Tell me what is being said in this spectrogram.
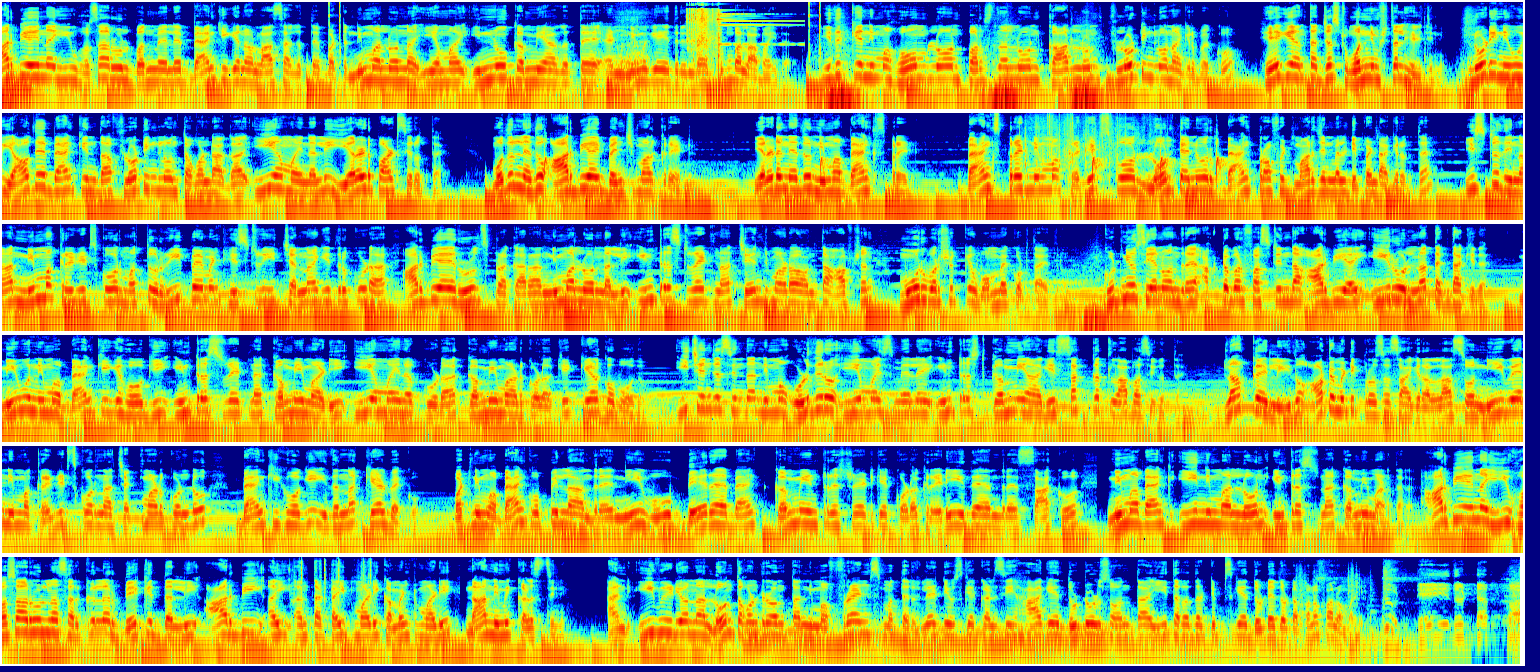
R B ಐನ ಈ ಹೊಸ ರೂಲ್ ಬಂದಮೇಲೆ ಬ್ಯಾಂಕಿಗೆ ನಾವು ಲಾಸ್ ಆಗುತ್ತೆ, ಬಟ್ ನಿಮ್ಮ ಲೋನ್ನ ಇ ಎಂ ಐ ಇನ್ನೂ ಕಮ್ಮಿ ಆಗುತ್ತೆ ಆ್ಯಂಡ್ ನಿಮಗೆ ಇದರಿಂದ ತುಂಬ ಲಾಭ ಇದೆ. ಇದಕ್ಕೆ ನಿಮ್ಮ home loan, personal loan, car loan, floating loan ಆಗಿರಬೇಕು. ಹೇಗೆ ಅಂತ ಜಸ್ಟ್ ಒಂದು ನಿಮಿಷದಲ್ಲಿ ಹೇಳ್ತೀನಿ. ನೋಡಿ, ನೀವು ಯಾವುದೇ ಬ್ಯಾಂಕಿಂದ ಫ್ಲೋಟಿಂಗ್ ಲೋನ್ ತಗೊಂಡಾಗ ಇ ಎಂ ಐನಲ್ಲಿ ಎರಡು ಪಾರ್ಟ್ಸ್ ಇರುತ್ತೆ. ಮೊದಲನೇದು R B I benchmark rate. ಎರಡನೇದು ನಿಮ್ಮ ಬ್ಯಾಂಕ್ ಸ್ಪ್ರೆಡ್. ಬ್ಯಾಂಕ್ ಸ್ಪ್ರೆಡ್ ನಿಮ್ಮ credit score, loan tenure, bank profit margin ಮೇಲೆ ಡಿಪೆಂಡ್ ಆಗಿರುತ್ತೆ. ಇಷ್ಟು ದಿನ ನಿಮ್ಮ ಕ್ರೆಡಿಟ್ ಸ್ಕೋರ್ ಮತ್ತು ರೀಪೇಮೆಂಟ್ ಹಿಸ್ಟ್ರಿ ಚೆನ್ನಾಗಿದ್ರು ಕೂಡ ಆರ್ ಬಿ ಐ ರೂಲ್ಸ್ ಪ್ರಕಾರ ನಿಮ್ಮ ಲೋನ್ನಲ್ಲಿ ಇಂಟ್ರೆಸ್ಟ್ನ ಚೇಂಜ್ ಮಾಡೋ ಅಂತ ಆಪ್ಷನ್ ಮೂರು ವರ್ಷಕ್ಕೆ ಒಮ್ಮೆ ಕೊಡ್ತಾ ಇದ್ರು. ಗುಡ್ ನ್ಯೂಸ್ ಏನು ಅಂದ್ರೆ ಅಕ್ಟೋಬರ್ ಫಸ್ಟ್ ಇಂದ ಆರ್ ಬಿ ಐ ಈ ರೂಲ್ನ ತೆಗ್ದಾಕಿದೆ. ನೀವು ನಿಮ್ಮ ಬ್ಯಾಂಕಿಗೆ ಹೋಗಿ ಇಂಟ್ರೆಸ್ಟ್ನ ಕಮ್ಮಿ ಮಾಡಿ ಇ ಎಂ ಐನ ಕೂಡ ಕಮ್ಮಿ ಮಾಡ್ಕೊಳ್ಳೋಕೆ ಕೇಳ್ಕೋಬಹುದು ಈ ಚೇಂಜಸ್ ಇಂದ ನಿಮ್ಮ ಉಳಿದಿರೋ ಇ ಎಂ ಐಸ್ ಮೇಲೆ ಇಂಟ್ರೆಸ್ಟ್ ಕಮ್ಮಿ ಆಗಿ ಸಖತ್ ಲಾಭ ಸಿಗುತ್ತೆ. ಜ್ಞಾಪಕ ಇರಲಿ, ಇದು ಆಟೋಮೆಟಿಕ್ ಪ್ರೋಸೆಸ್ ಆಗಿರಲ್ಲ. ಸೊ ನೀವೇ ನಿಮ್ಮ ಕ್ರೆಡಿಟ್ ಸ್ಕೋರ್ನ ಚೆಕ್ ಮಾಡಿಕೊಂಡು ಬ್ಯಾಂಕಿಗೆ ಹೋಗಿ ಇದನ್ನ ಕೇಳಬೇಕು. ಬಟ್ ನಿಮ್ಮ ಬ್ಯಾಂಕ್ ಒಪ್ಪಿಲ್ಲ ಅಂದ್ರೆ ನೀವು ಬೇರೆ ಬ್ಯಾಂಕ್ ಕಮ್ಮಿ ಇಂಟ್ರೆಸ್ಟ್ ರೇಟ್ಗೆ ಕೊಡೋಕೆ ರೆಡಿ ಇದೆ ಅಂದ್ರೆ ಸಾಕು. ನಿಮ್ಮ ಬ್ಯಾಂಕ್ ಈ ನಿಮ್ಮ ಲೋನ್ ಇಂಟ್ರೆಸ್ಟ್ನ ಕಮ್ಮಿ ಮಾಡ್ತಾರೆ. ಆರ್ ಬಿ ಐನ ಈ ಹೊಸ ರೂಲ್ನ ಸರ್ಕ್ಯುಲರ್ ಬೇಕಿದ್ದಲ್ಲಿ ಆರ್ ಬಿ ಐ ಅಂತ ಟೈಪ್ ಮಾಡಿ ಕಮೆಂಟ್ ಮಾಡಿ, ನಾನು ನಿಮಗೆ ಕಳಿಸ್ತೀನಿ. ಆ್ಯಂಡ್ ಈ ವಿಡಿಯೋನ ಲೋನ್ ತೊಗೊಂಡಿರೋಂಥ ನಿಮ್ಮ ಫ್ರೆಂಡ್ಸ್ ಮತ್ತು ರಿಲೇಟಿವ್ಸ್ಗೆ ಕಳಿಸಿ, ಹಾಗೆ ದುಡ್ಡು ಉಳಿಸುವಂಥ ಈ ಥರದ ಟಿಪ್ಸ್ಗೆ ದೊಡ್ಡ ದೊಡ್ಡಪ್ಪನ ಫಾಲೋ ಮಾಡಿ. ದುಡ್ಡೇ ದೊಡ್ಡಪ್ಪ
